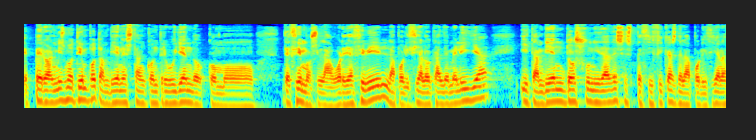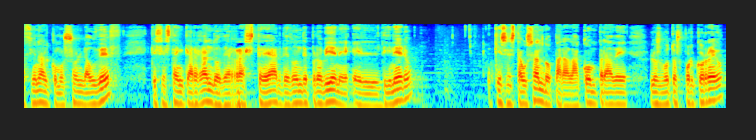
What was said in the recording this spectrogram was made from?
Eh, pero al mismo tiempo también están contribuyendo, como decimos, la Guardia Civil, la Policía Local de Melilla y también dos unidades específicas de la Policía Nacional, como son la UDEF, que se está encargando de rastrear de dónde proviene el dinero que se está usando para la compra de los votos por correo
